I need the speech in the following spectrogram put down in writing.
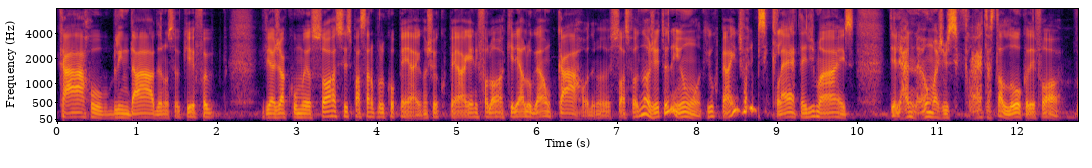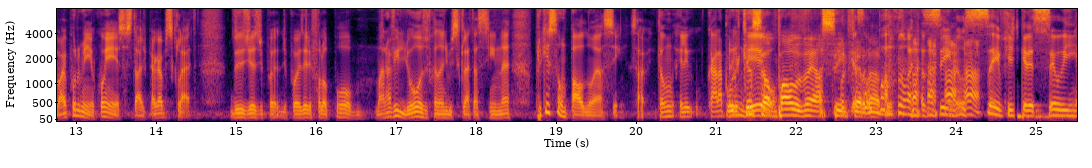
carro blindado, não sei o quê, foi viajar com o meu sócio, eles passaram por Copenhague. Quando chegou em Copenhague, ele falou, oh, queria alugar um carro. O meu sócio falou, não, jeito nenhum, aqui em Copenhague a gente vai de bicicleta, é demais. Ele, ah, não, mas de bicicleta, você tá louco. Ele falou, ó, oh, vai por mim, eu conheço a cidade, pega a bicicleta. Dois dias depois, ele falou, pô, maravilhoso ficar andando de bicicleta assim, né? Por que São Paulo não é assim, sabe? Então, ele, o cara aprendeu... Por que São Paulo não é assim, Fernando? São Paulo não é assim? Não sei, porque a gente cresceu em...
